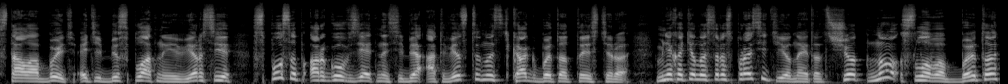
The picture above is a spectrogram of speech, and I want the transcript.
Стало быть, эти бесплатные версии — способ Арго взять на себя ответственность как бета-тестера. Мне хотелось расспросить ее на этот счет, но слово «бета»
